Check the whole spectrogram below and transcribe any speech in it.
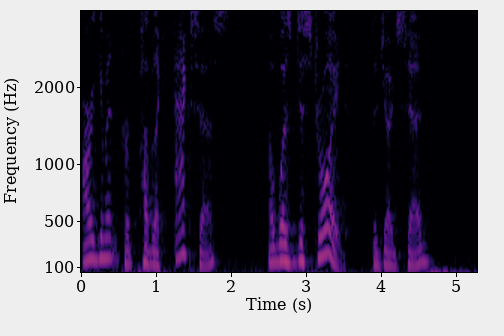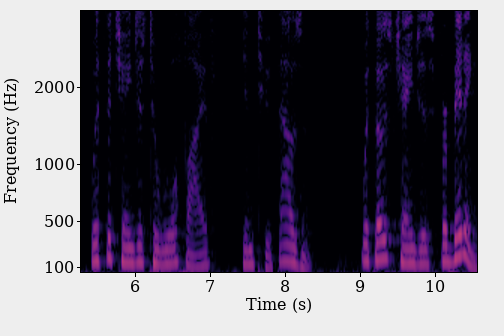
argument for public access uh, was destroyed, the judge said, with the changes to Rule 5 in 2000, with those changes forbidding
